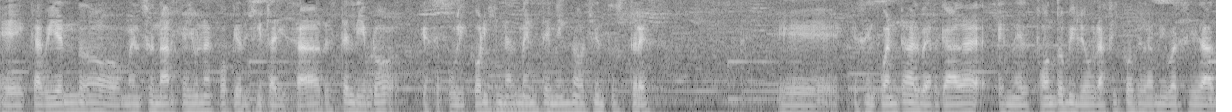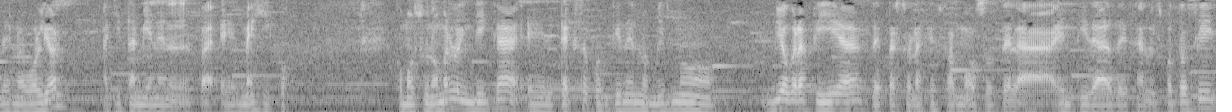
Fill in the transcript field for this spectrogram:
eh, cabiendo mencionar que hay una copia digitalizada de este libro que se publicó originalmente en 1903, eh, que se encuentra albergada en el Fondo Bibliográfico de la Universidad de Nuevo León, aquí también en, en México. Como su nombre lo indica, el texto contiene lo mismo biografías de personajes famosos de la entidad de San Luis Potosí,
